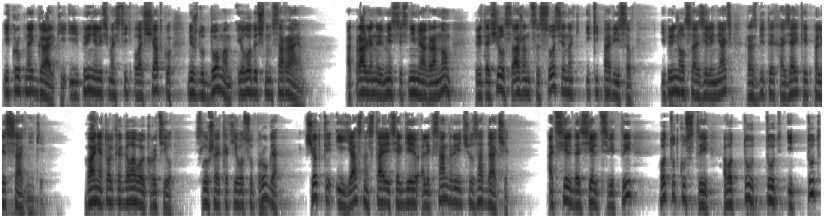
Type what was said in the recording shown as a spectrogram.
и крупной гальки и принялись мастить площадку между домом и лодочным сараем. Отправленный вместе с ними агроном притащил саженцы сосенок и кипарисов и принялся озеленять разбитые хозяйкой полисадники. Ваня только головой крутил, слушая, как его супруга четко и ясно ставит Сергею Александровичу задачи. От сель до сель цветы – вот тут кусты, а вот тут, тут и тут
